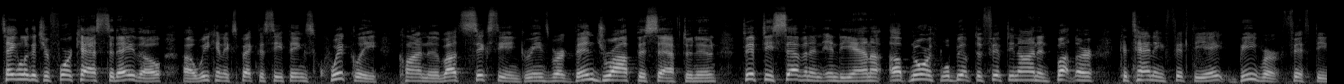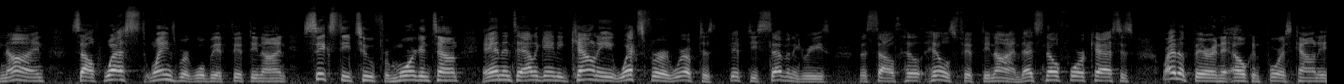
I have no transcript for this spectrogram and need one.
Taking a look at your forecast today, though, uh, we can expect to see things quickly climb to about 60 in Greensburg, then drop this afternoon. 57 in Indiana. Up north, we'll be up to 59 in Butler, Kittanning 58, Beaver 59. Southwest, Waynesburg will be at 59, 62 for Morgantown, and into Allegheny County, Wexford, we're up to 57 degrees. The South Hills 59. That snow forecast is right up there in the Elk and Forest County,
